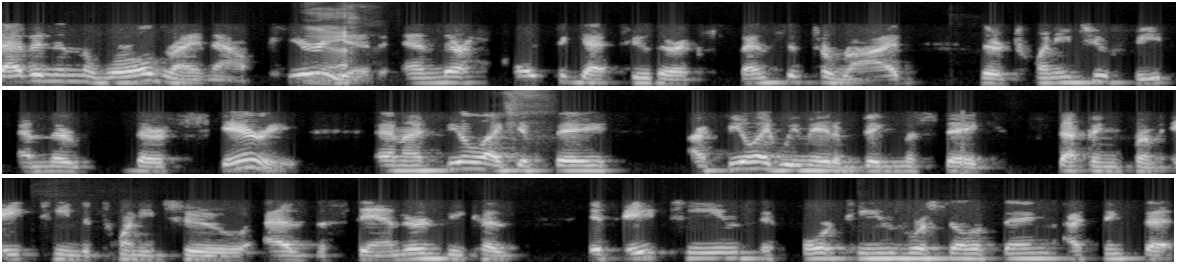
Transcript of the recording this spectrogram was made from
seven in the world right now, period. Yeah. And they're hard to get to. They're expensive to ride. They're 22 feet and they're they're scary. And I feel like if they, I feel like we made a big mistake stepping from 18 to 22 as the standard because if 18s, if 14s were still a thing, I think that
